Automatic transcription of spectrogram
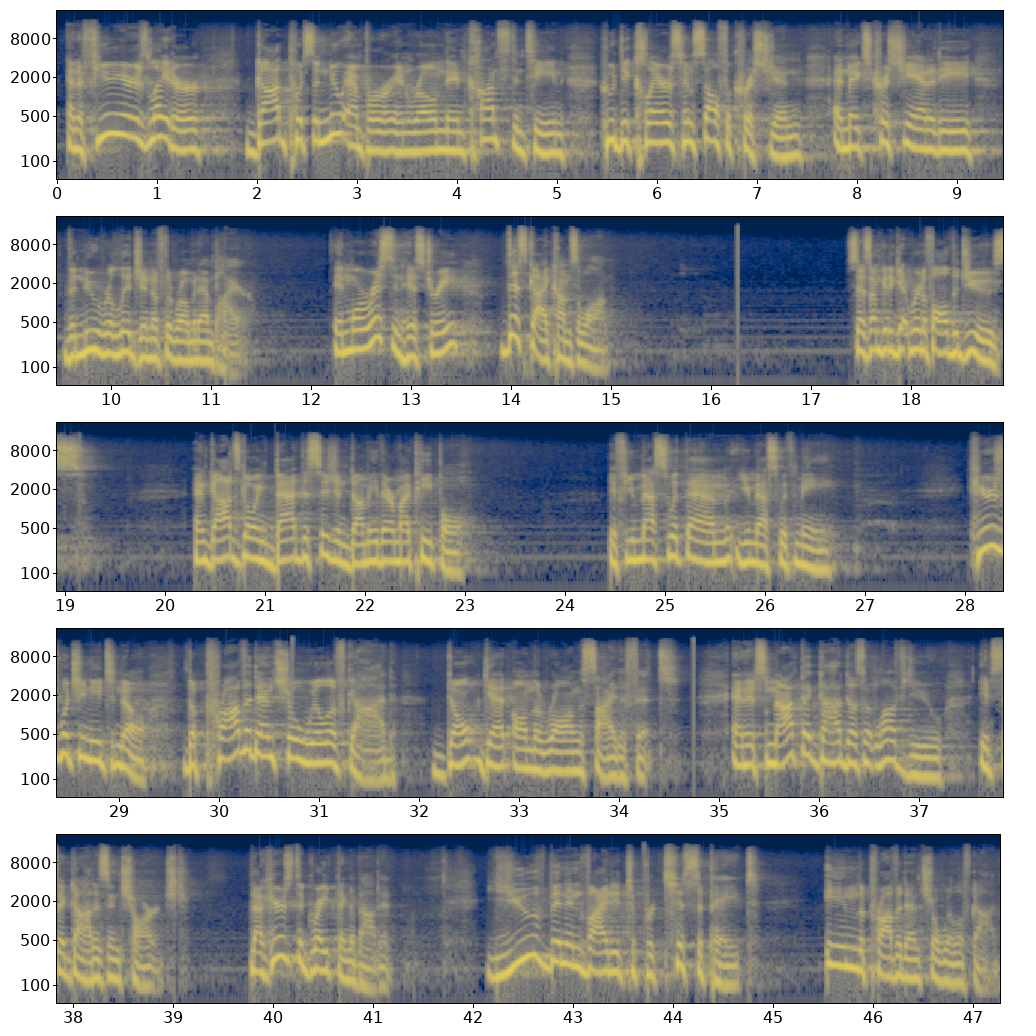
And a few years later, God puts a new emperor in Rome named Constantine who declares himself a Christian and makes Christianity the new religion of the Roman Empire. In more recent history, this guy comes along. Says, I'm going to get rid of all the Jews. And God's going, bad decision, dummy, they're my people. If you mess with them, you mess with me. Here's what you need to know the providential will of God, don't get on the wrong side of it. And it's not that God doesn't love you, it's that God is in charge. Now, here's the great thing about it you've been invited to participate in the providential will of God.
